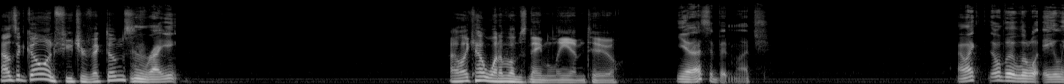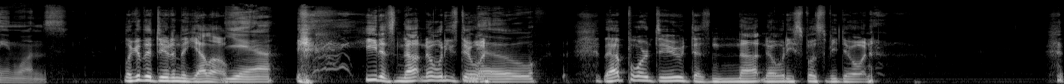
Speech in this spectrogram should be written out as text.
how's it going, future victims? Right? I like how one of them's named Liam too. Yeah, that's a bit much. I like all the little alien ones. Look at the dude in the yellow. Yeah. He does not know what he's doing. No. That poor dude does not know what he's supposed to be doing.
